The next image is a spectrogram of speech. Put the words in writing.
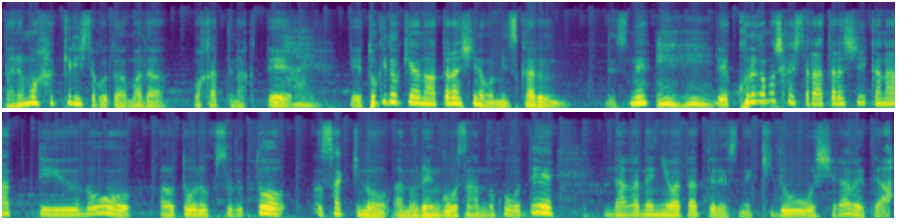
誰もはっきりしたことはまだ分かってなくて、はい、で時々あの新しいのが見つかるんですね、でこれがもしかしたら新しいかなっていうのをあの登録するとさっきのあの連合さんの方で長年にわたってですね軌道を調べてあ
